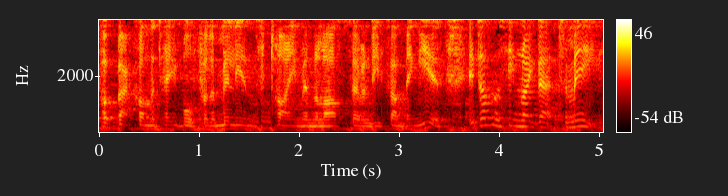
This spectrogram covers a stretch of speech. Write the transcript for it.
put back on the table for the millionth time in the last 70 something years? It doesn't seem like that to me.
